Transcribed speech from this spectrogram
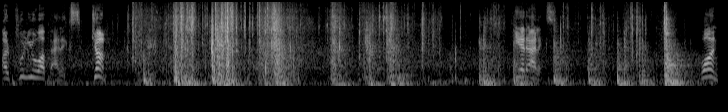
I'll pull you up, Alex. Jump! Here, Alex. One,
